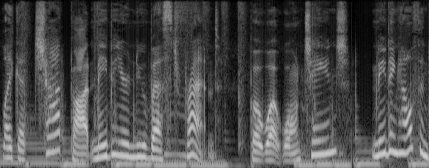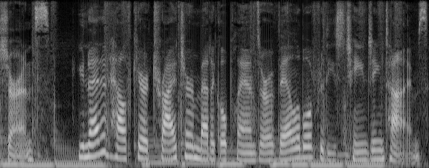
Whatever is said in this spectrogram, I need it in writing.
Like a chatbot may be your new best friend. But what won't change? Needing health insurance. United Healthcare Tri Term Medical Plans are available for these changing times.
